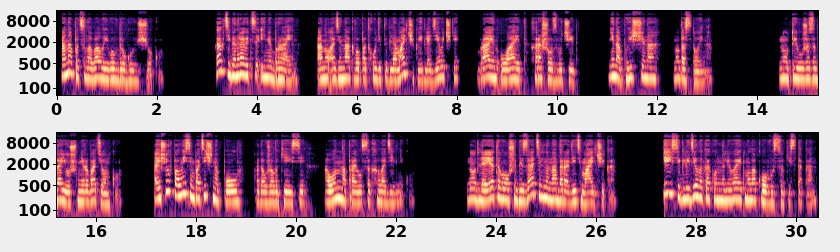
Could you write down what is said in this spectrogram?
Она поцеловала его в другую щеку. «Как тебе нравится имя Брайан? Оно одинаково подходит и для мальчика, и для девочки. Брайан Уайт хорошо звучит. Не напыщенно, но достойно. «Ну, ты уже задаешь мне работенку». «А еще вполне симпатично Пол», — продолжала Кейси, а он направился к холодильнику. «Но для этого уж обязательно надо родить мальчика». Кейси глядела, как он наливает молоко в высокий стакан.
